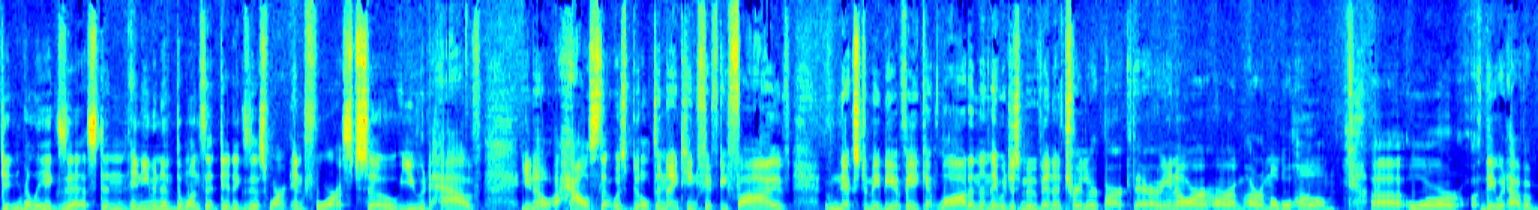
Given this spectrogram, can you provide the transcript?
didn't really exist, and, and even if the ones that did exist weren't enforced. So you would have, you know, a house that was built in 1955 next to maybe a vacant lot, and then they would just move in a trailer park there, you know, or, or, a, or a mobile home, uh, or they would have a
